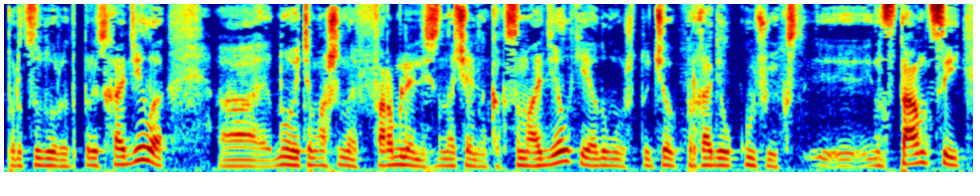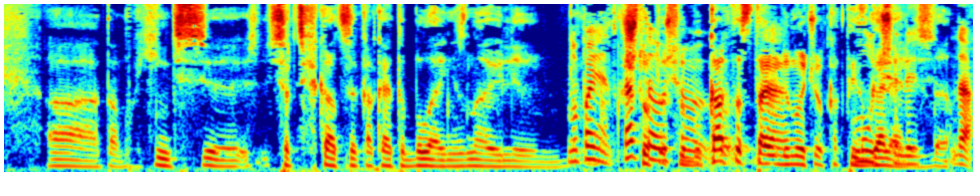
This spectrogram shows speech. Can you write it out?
процедура это происходила. А, Но эти машины оформлялись изначально как самоделки. Я думаю, что человек проходил кучу э, инстанций. а, Там какие-нибудь сертификация какая-то была, я не знаю, или Ну, понятно, как-то, что-то, чтобы как-то ставили да, на учет, как-то изгалялись. Да. да.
